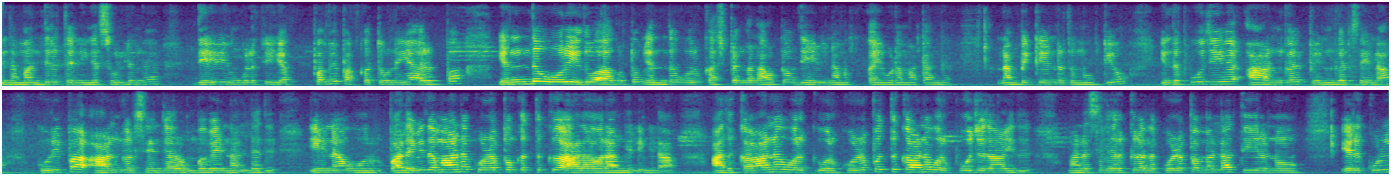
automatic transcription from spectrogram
இந்த மந்திரத்தை நீங்கள் சொல்லுங்க. தேவி உங்களுக்கு எப்பவுமே பக்கத்துணையாக இருப்பா. எந்த ஒரு இதுவாகட்டும் எந்த ஒரு கஷ்டங்கள் ஆகட்டும் தேவி நமக்கு கைவிட மாட்டாங்க. நம்பிக்கைன்றது முக்கியம். இந்த பூஜையை ஆண்கள் பெண்கள் செய்யலாம். குறிப்பாக ஆண்கள் செஞ்சால் ரொம்பவே நல்லது. ஏன்னா ஒரு பலவிதமான குழப்பத்துக்கு ஆளாகிறாங்க இல்லைங்களா? அதுக்கான ஒரு ஒரு குழப்பத்துக்கான ஒரு பூஜை தான் இது. மனசில் இருக்கிற அந்த குழப்பமெல்லாம் தீரணும். எனக்குள்ள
